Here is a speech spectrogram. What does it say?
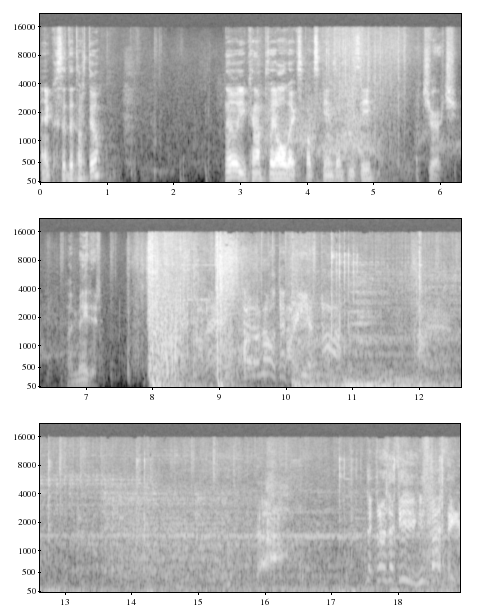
Eh, hey, cos'è de tortue? No, you cannot play all Xbox games on PC. A church. I made it. De ti, imbécil.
